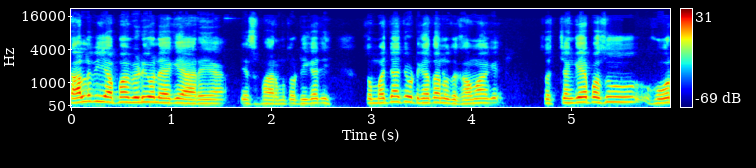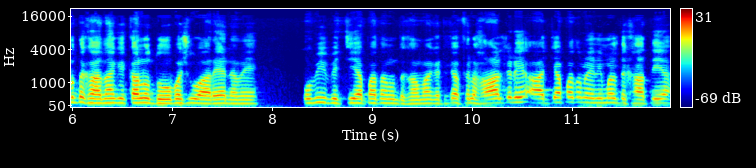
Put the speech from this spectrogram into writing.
ਕੱਲ ਵੀ ਆਪਾਂ ਵੀਡੀਓ ਲੈ ਕੇ ਆ ਰਹੇ ਹਾਂ ਇਸ ਫਾਰਮ ਤੋਂ ਠੀਕ ਹੈ ਜੀ? ਸੋ ਮੱਝਾਂ ਝੋਟੀਆਂ ਤੁਹਾਨੂੰ ਦਿਖਾਵਾਂਗੇ। ਸੋ ਚੰਗੇ ਪਸ਼ੂ ਹੋਰ ਦਿਖਾ ਦਾਂਗੇ। ਕੱਲ ਨੂੰ ਦੋ ਪਸ਼ੂ ਆ ਰਹੇ ਆ ਨਵੇਂ ਉਹ ਵੀ ਵਿੱਚ ਹੀ ਆਪਾਂ ਤੁਹਾਨੂੰ ਦਿਖਾਵਾਂਗੇ ਠੀਕ ਹੈ? ਫਿਲਹਾਲ ਜਿਹੜੇ ਅੱਜ ਆਪਾਂ ਤੁਹਾਨੂੰ ਐਨੀਮਲ ਦਿਖਾਤੇ ਆ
